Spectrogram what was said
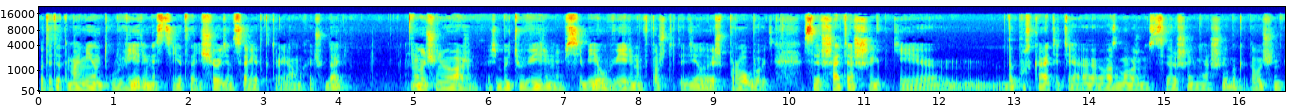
вот этот момент уверенности, это еще один совет, который я вам хочу дать, он очень важен. То есть быть уверенным в себе, уверенным в то, что ты делаешь, пробовать, совершать ошибки, допускать эти э, возможности совершения ошибок, это очень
